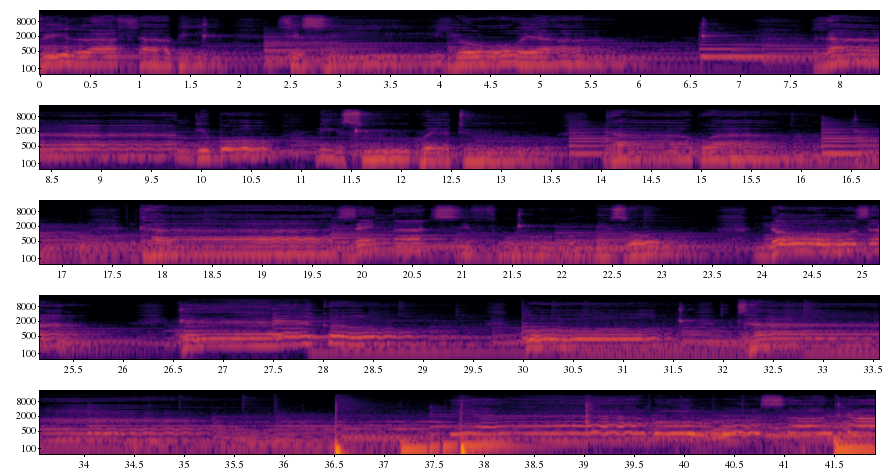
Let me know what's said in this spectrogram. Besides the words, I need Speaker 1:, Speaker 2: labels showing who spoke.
Speaker 1: izwi lahlabi hliziyo yami la ngibonisa ukwethu kakwa ngaze ngasifumizo noza come.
